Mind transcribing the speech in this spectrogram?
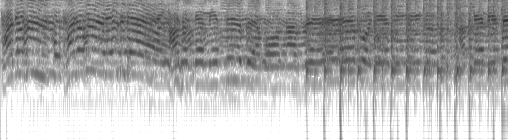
কোথা যাবি? কোথা যাবি? আজকে লিতে যেমন আছে বলে দিই আজকে লিতে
